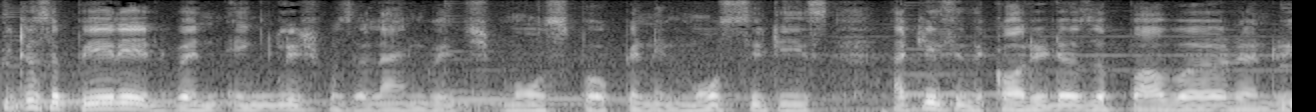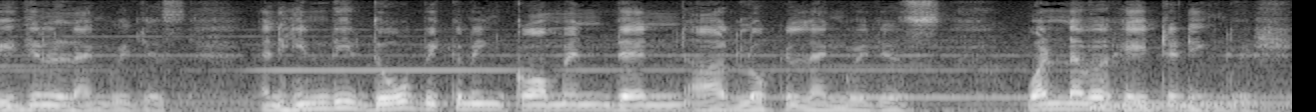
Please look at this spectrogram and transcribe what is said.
It was a period when English was a language most spoken in most cities, at least in the corridors of power and regional languages. And Hindi, though becoming common then our local languages, one never hated English.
